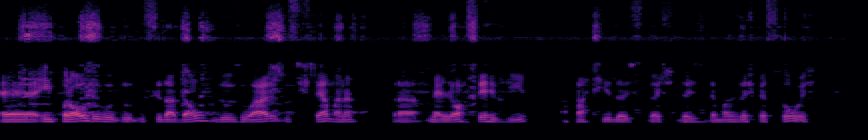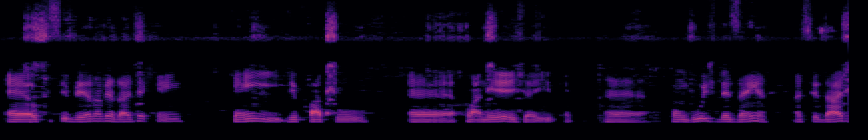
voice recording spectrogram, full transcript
é, em prol do, do, do, cidadão, do usuário do sistema, né? Para melhor servir a partir das, das, das, demandas das pessoas, é, o que se vê, na verdade, é quem, quem de fato é, planeja e é, conduz, desenha a cidade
